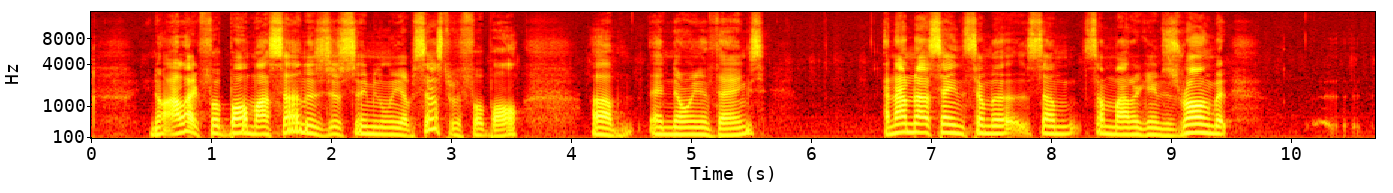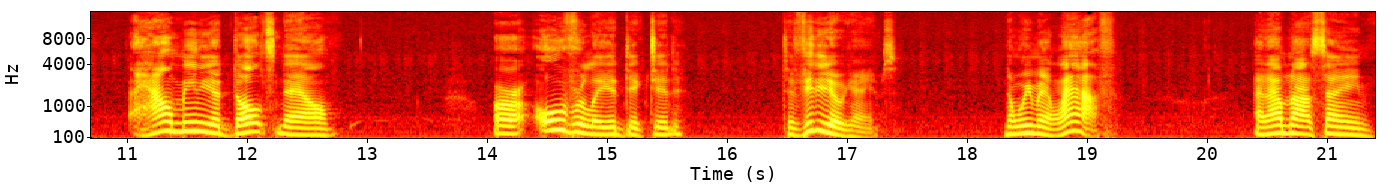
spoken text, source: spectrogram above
You know, I like football. My son is just seemingly obsessed with football um, and knowing things. And I'm not saying some uh, some some minor games is wrong, but how many adults now are overly addicted to video games? Now we may laugh, and I'm not saying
